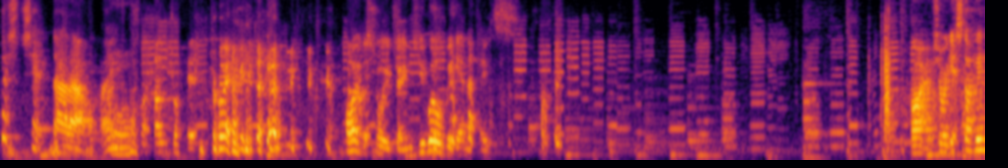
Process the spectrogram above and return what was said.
Let's check that out, eh? Oh, don't drop it. Whatever you do. I won't destroy your dreams. You will be getting a piece. Right, shall we get stuck in?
